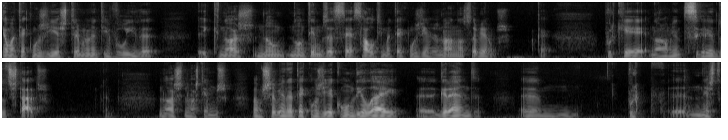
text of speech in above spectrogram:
é uma tecnologia extremamente evoluída e que nós não, não temos acesso à última tecnologia. Nós não sabemos, okay? porque é normalmente segredo dos Estados. Portanto, nós, nós temos, vamos sabendo a tecnologia com um delay uh, grande, um, neste,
